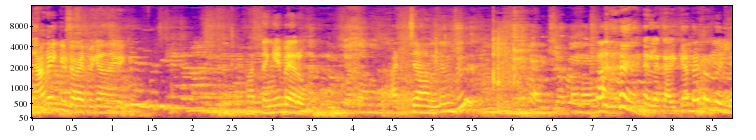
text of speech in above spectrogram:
ഞാൻ കഴിക്കും കേട്ടോ കഴിപ്പിക്കാൻ കഴിക്കും. മത്തങ്ങയും പേറും അച്ചാറ്. എന്ത്? അല്ല കഴിക്കാത്തായിട്ടൊന്നുമില്ല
